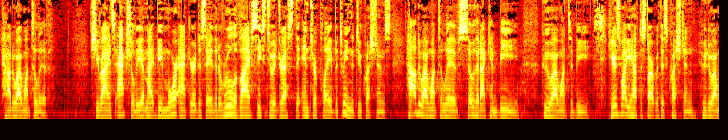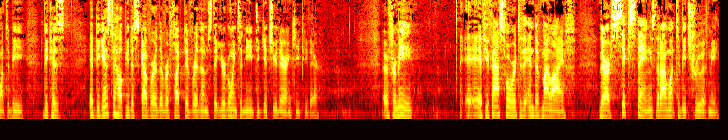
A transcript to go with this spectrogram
How do I want to live? She writes, actually, it might be more accurate to say that a rule of life seeks to address the interplay between the two questions. How do I want to live so that I can be who I want to be. Here's why you have to start with this question Who do I want to be? Because it begins to help you discover the reflective rhythms that you're going to need to get you there and keep you there. Uh, for me, if you fast forward to the end of my life, there are six things that I want to be true of me.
